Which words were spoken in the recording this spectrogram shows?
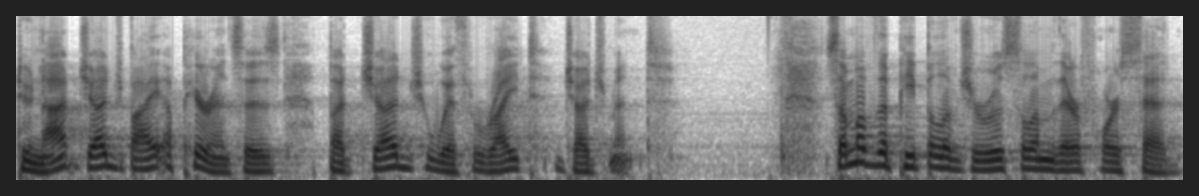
Do not judge by appearances, but judge with right judgment. Some of the people of Jerusalem therefore said,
